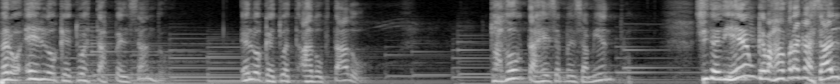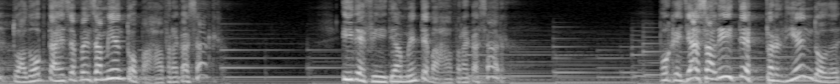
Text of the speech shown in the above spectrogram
Pero es lo que tú estás pensando. Es lo que tú has adoptado. Tú adoptas ese pensamiento. Si te dijeron que vas a fracasar, tú adoptas ese pensamiento, vas a fracasar. Y definitivamente vas a fracasar. Porque ya saliste perdiendo.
